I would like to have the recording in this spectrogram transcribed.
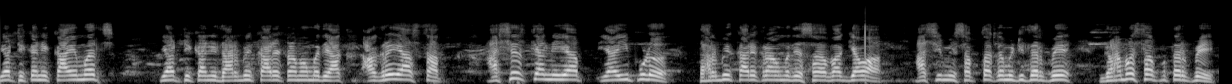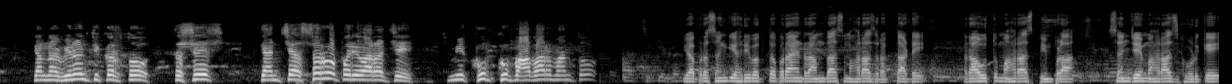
या ठिकाणी कायमच या ठिकाणी धार्मिक कार्यक्रमामध्ये आग आग्रही असतात. असेच त्यांनी या याही पुढं धार्मिक कार्यक्रमामध्ये सहभाग घ्यावा. अशी मी सप्ताह कमिटीतर्फे ग्रामस्थातर्फे त्यांना विनंती करतो. तसेच त्यांच्या सर्व परिवाराचे मी खूप खूप आभार मानतो. या प्रसंगी हरिभक्तपरायण रामदास महाराज रक्ताटे राऊत महाराज पिंपळा संजय महाराज घोडके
